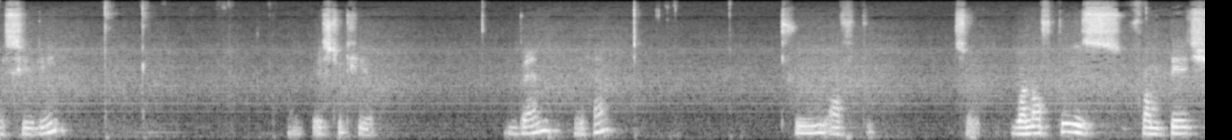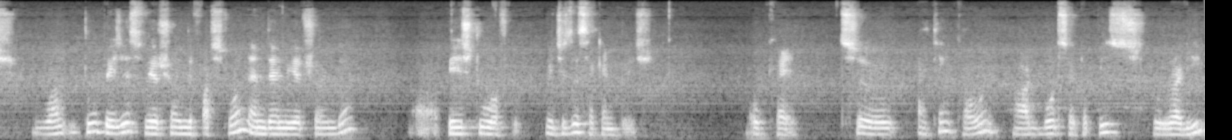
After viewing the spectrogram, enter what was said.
a CD and paste it here. Then we have two of two. So one of two is from page one two pages we are showing the first one and then we are showing the uh, page two of two which is the second page. Okay. So I think our artboard setup is ready.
